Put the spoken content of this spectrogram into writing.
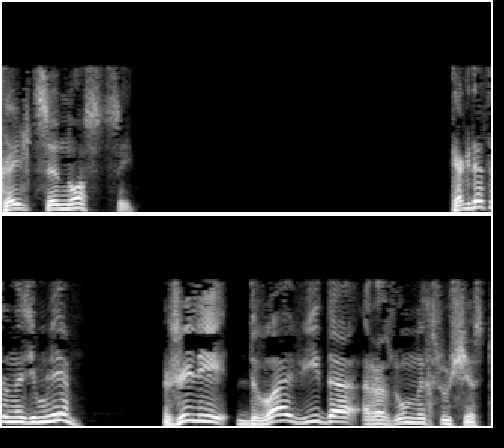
Кольценосцы. Когда-то на Земле жили два вида разумных существ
